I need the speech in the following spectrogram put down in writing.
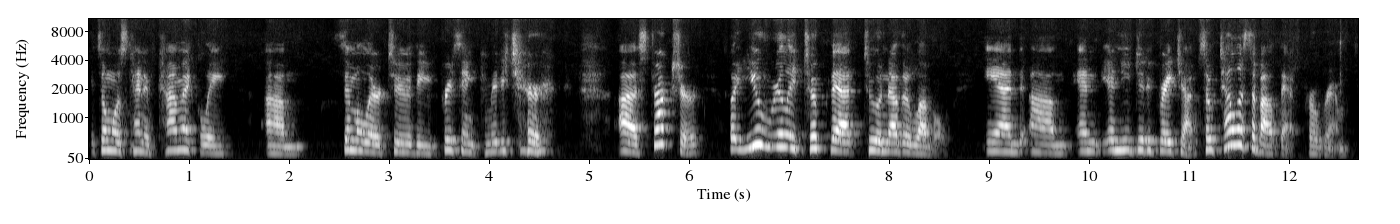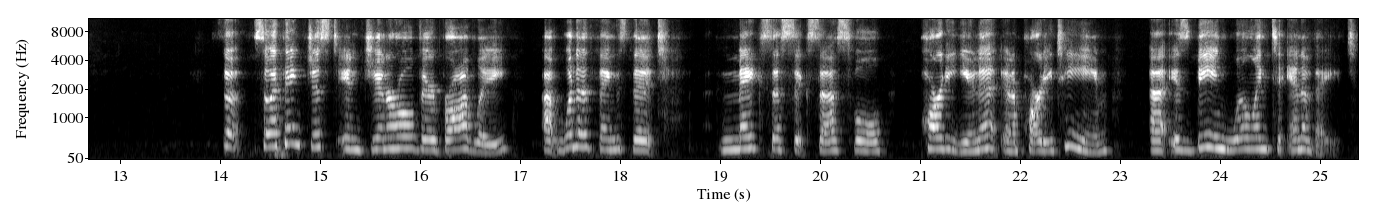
it's almost kind of comically um, similar to the precinct committee chair uh, structure, but you really took that to another level, and um, and and you did a great job. So tell us about that program. So so I think just in general, very broadly, uh, one of the things that makes a successful party unit and a party team uh, is being willing to innovate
